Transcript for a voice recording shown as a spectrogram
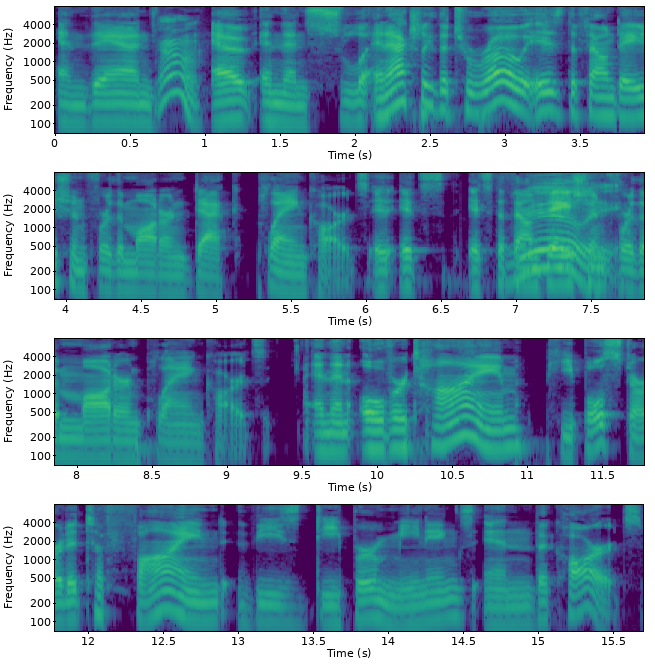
and then oh. ev- and then sl- and actually the tarot is the foundation for the modern deck playing cards. It, it's it's the foundation really? for the modern playing cards. And then over time, people started to find these deeper meanings in the cards.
